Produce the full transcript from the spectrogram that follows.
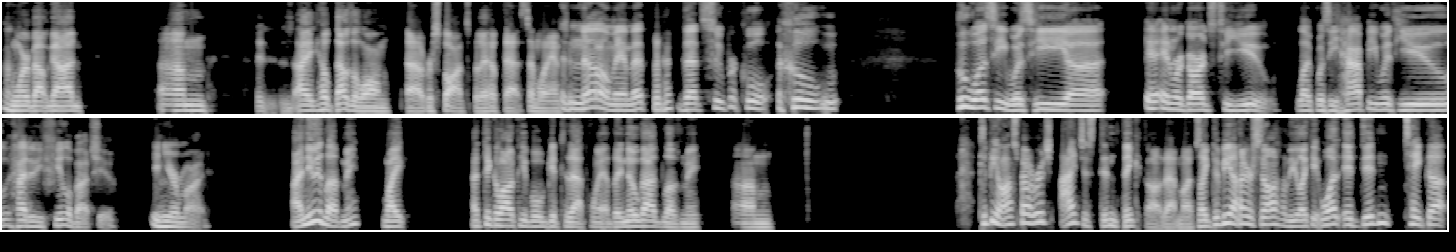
more about God. Um, I hope that was a long uh, response, but I hope that somewhat answered. No, man, that that's super cool. Who who was he? Was he uh in, in regards to you? Like was he happy with you? How did he feel about you in your mind? I knew he loved me. Like, I think a lot of people get to that point. They know God loves me. Um, to be honest about it, Rich, I just didn't think about it that much. Like, to be honest, honest with you, like it was, it didn't take up.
